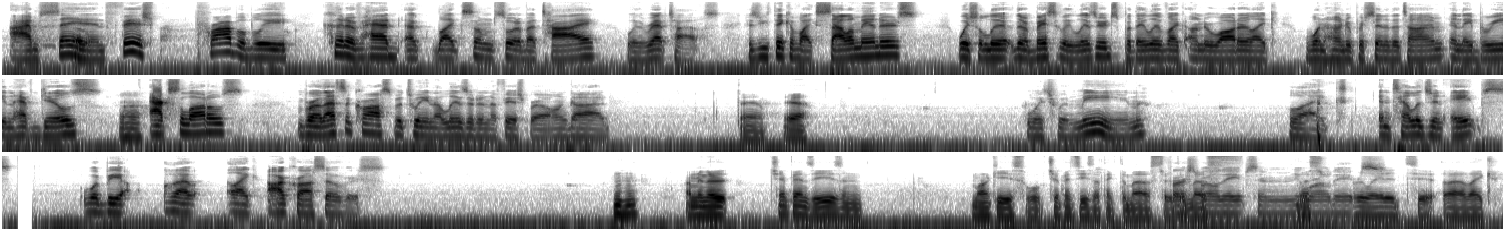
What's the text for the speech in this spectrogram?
I'm saying oh. fish probably could have had a, like some sort of a tie with reptiles because you think of like salamanders, which live they're basically lizards, but they live like underwater like 100% of the time, and they breathe and have gills. Uh-huh. Axolotls, bro, that's a cross between a lizard and a fish, bro. On God. Damn. Yeah. which would mean like intelligent apes would be uh, like our crossovers. hmm I mean, they're chimpanzees and monkeys. Well, chimpanzees, I think the most. Are First the most, world apes and new world apes. related to uh, like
